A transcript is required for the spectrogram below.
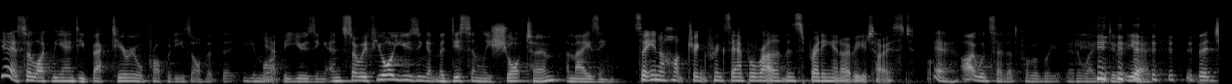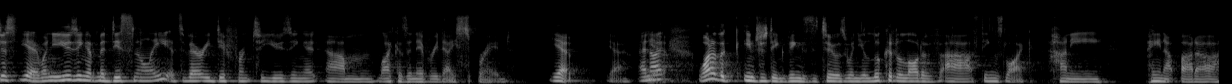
Yeah, so like the antibacterial properties of it that you might Yeah. be using. And so if you're using it medicinally short term, amazing. So in a hot drink, for example, rather than spreading it over your toast. Yeah, I would say that's probably a better way to do it. Yeah. but just, yeah, when you're using it medicinally, it's very different to using it um, like as an everyday spread. Yeah. Yeah, and I one of the interesting things too is when you look at a lot of uh, things like honey, peanut butter,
